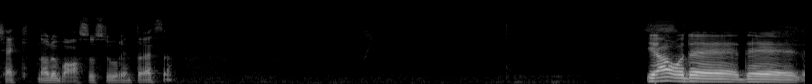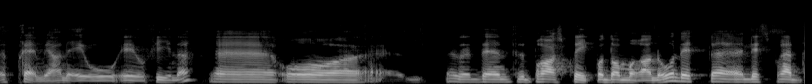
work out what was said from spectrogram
kjekt når det var så stor interesse. Ja, og det, det, premiene er jo, er jo fine. Eh, og det er et bra sprik på dommere nå. Litt, eh, litt spredd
